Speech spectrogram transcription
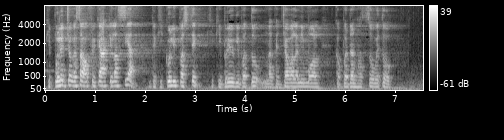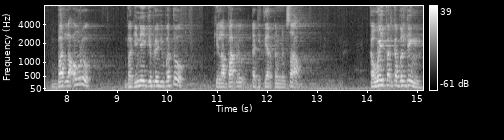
Ki pulit jong sa Afrika ki lasiat de ki kuli plastik ya ki breu ki batu na ka jawalani mall ka padan haso weto. Bat la ongru bagini ki breu ki batu ki labat ru da ki tiar pen mensau. Kawai pat ka building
